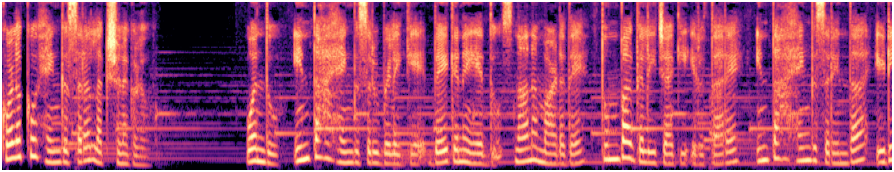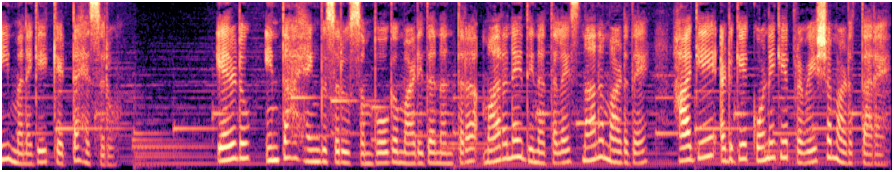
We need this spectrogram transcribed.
ಕೊಳಕು ಹೆಂಗಸರ ಲಕ್ಷಣಗಳು. ಒಂದು, ಇಂತಹ ಹೆಂಗಸರು ಬೆಳಿಗ್ಗೆ ಬೇಗನೆ ಎದ್ದು ಸ್ನಾನ ಮಾಡದೆ ತುಂಬಾ ಗಲೀಜಾಗಿ ಇರುತ್ತಾರೆ, ಇಂತಹ ಹೆಂಗಸರಿಂದ ಇಡೀ ಮನೆಗೆ ಕೆಟ್ಟ ಹೆಸರು. ಎರಡು, ಇಂತಹ ಹೆಂಗಸರು ಸಂಭೋಗ ಮಾಡಿದ ನಂತರ ಮಾರನೇ ದಿನ ತಲೆ ಸ್ನಾನ ಮಾಡದೆ ಹಾಗೆಯೇ ಅಡುಗೆ ಕೋಣೆಗೆ ಪ್ರವೇಶ ಮಾಡುತ್ತಾರೆ.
